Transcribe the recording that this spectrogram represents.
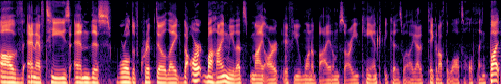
of NFTs and this world of crypto. Like the art behind me, that's my art. If you want to buy it, I'm sorry you can't because well, I got to take it off the wall. It's a whole thing. But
